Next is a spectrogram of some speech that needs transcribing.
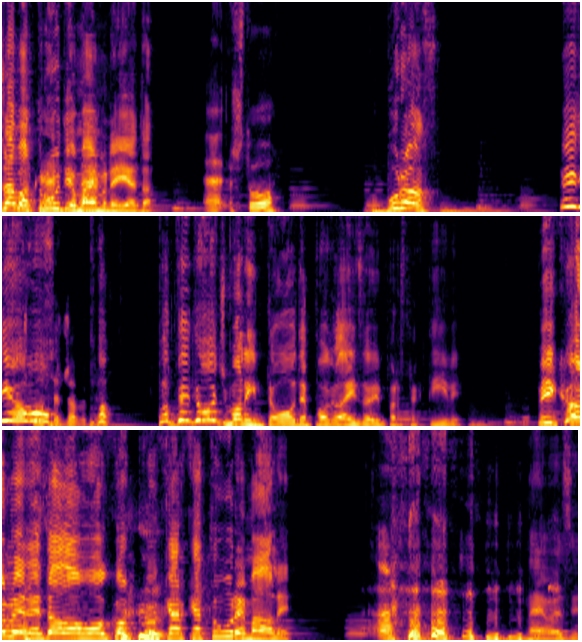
žaba trudio majmune jedan. E, što? Pa buraz, vidi Što ovo, pa, pa te dođi molim te ovdje, pogledaj iz ove perspektive. Vi kao mene dala ovo ko, karikature male. Ne veze,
